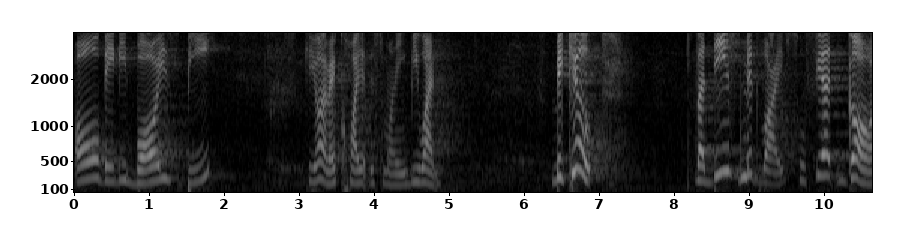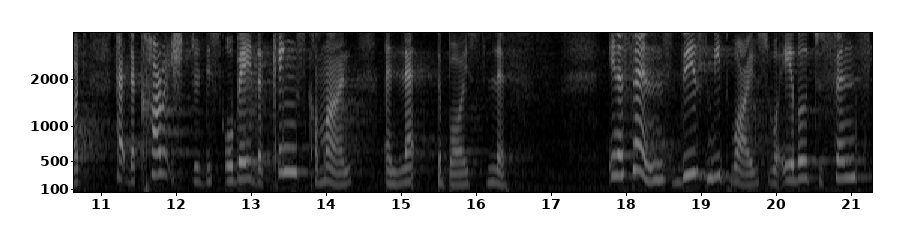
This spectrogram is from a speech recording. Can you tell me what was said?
all baby boys be. Okay, you all are very quiet this morning. Be one. Be killed. But these midwives who feared God had the courage to disobey the king's command and let the boys live. In a sense, these midwives were able to sense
